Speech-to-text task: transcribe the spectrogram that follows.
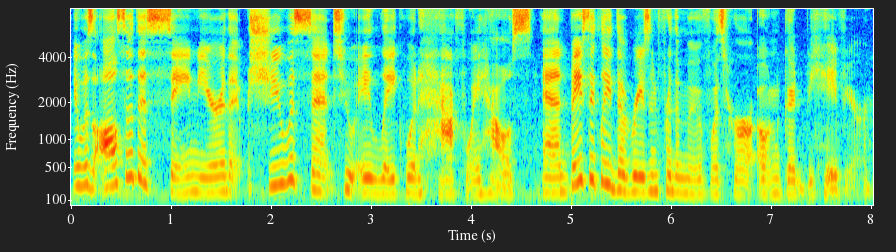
It was also this same year that she was sent to a Lakewood halfway house, and basically the reason for the move was her own good behavior.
